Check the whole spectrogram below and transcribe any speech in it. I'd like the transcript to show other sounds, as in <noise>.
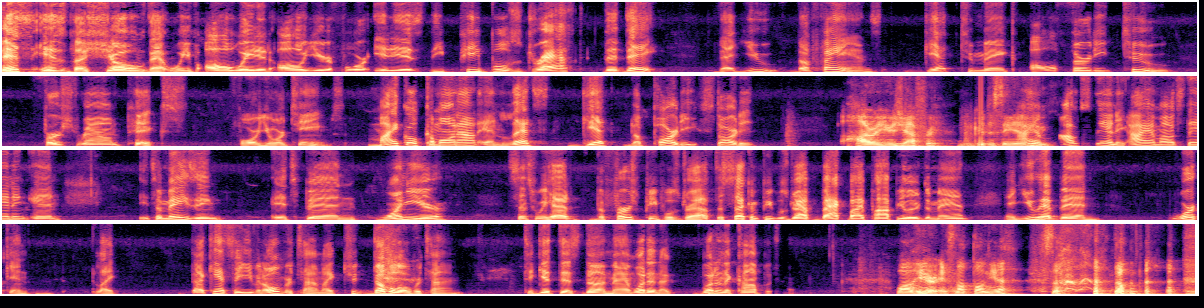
This is the show that we've all waited all year for. It is the People's Draft the day that you, the fans, get to make all 32 first round picks for your teams. Michael, come on out and let's get the party started. How are you, Jeffrey? Good to see you. I am outstanding. I am outstanding. And it's amazing. It's been one year since we had the first people's draft, the second people's draft backed by popular demand. And you have been working like, I can't say even overtime, like two, double <laughs> overtime to get this done, man. What an, what an accomplishment. Well, here it's not done yet, <laughs> so <laughs> don't.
